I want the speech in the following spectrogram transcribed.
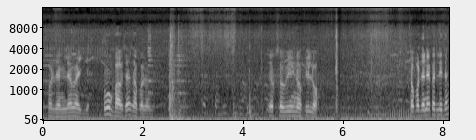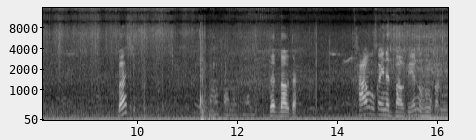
સફરજન લેવાઈ ગયા. શું ભાવ છે સફરજન? એકસો વીસનો કિલો. સફરજન એક જ લીધા? બસ? નથી ભાવતા. ખાવું કંઈ નથી ભાવતું, એનું શું કરવું?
